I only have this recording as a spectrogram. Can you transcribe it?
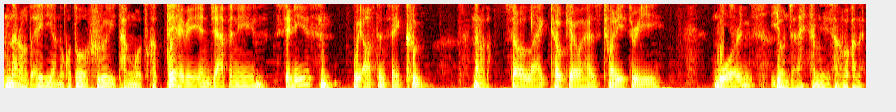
なるほど。エリアのことを古い単語を使って、Maybe in Japanese cities, we often say coup. なるほど。 So, like Tokyo has 23 wards. 4じゃないあ、23? わかんない。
